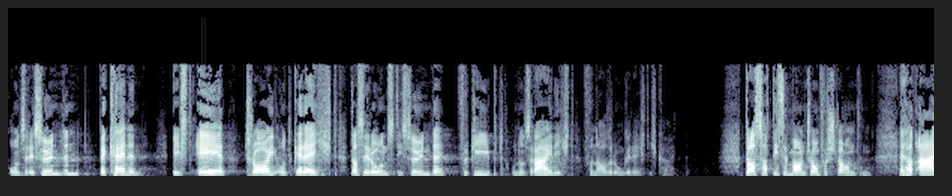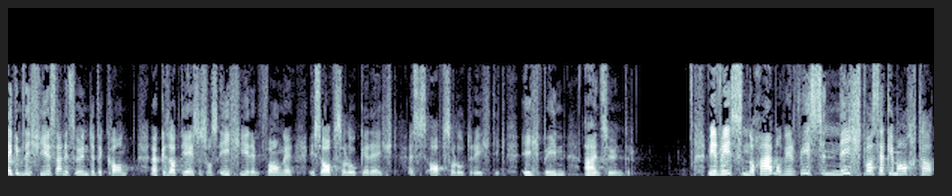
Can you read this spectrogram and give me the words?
unsere Sünden bekennen, ist er treu und gerecht, dass er uns die Sünde vergibt und uns reinigt von aller Ungerechtigkeit. Das hat dieser Mann schon verstanden. Er hat eigentlich hier seine Sünde bekannt. Er hat gesagt, Jesus, was ich hier empfange, ist absolut gerecht. Es ist absolut richtig. Ich bin ein Sünder. Wir wissen noch einmal, wir wissen nicht, was er gemacht hat.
